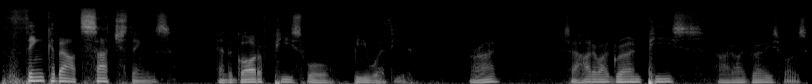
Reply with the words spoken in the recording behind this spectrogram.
think about such things, and the God of peace will be with you. All right? So, how do I grow in peace? How do I grow his voice?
